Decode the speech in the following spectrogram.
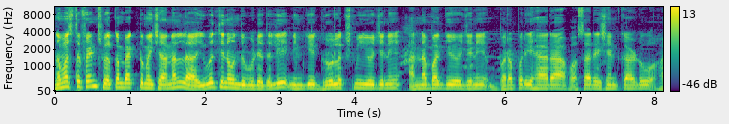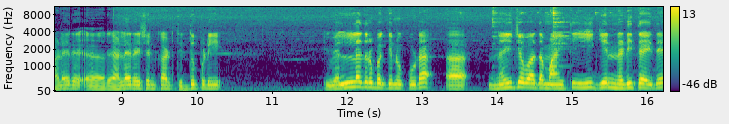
ನಮಸ್ತೆ friends welcome back to my channel ಇವತ್ತಿನ ಒಂದು ವಿಡಿಯೋದಲ್ಲಿ ನಿಮಗೆ ಗೃಹಲಕ್ಷ್ಮಿ ಯೋಜನೆ, ಅನ್ನಭಾಗ್ಯ ಯೋಜನೆ ಬರ ಪರಿಹಾರ ಹೊಸ ರೇಷನ್ ಕಾರ್ಡು, ಹಳೆ ರೇ- ಹಳೆ ರೇಷನ್ ಕಾರ್ಡ್ ತಿದ್ದುಪಡಿ ಇವೆಲ್ಲದರ ಬಗ್ಗೆನೂ ಕೂಡ ನೈಜವಾದ ಮಾಹಿತಿ ಈಗೇನು ನಡೀತಾ ಇದೆ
